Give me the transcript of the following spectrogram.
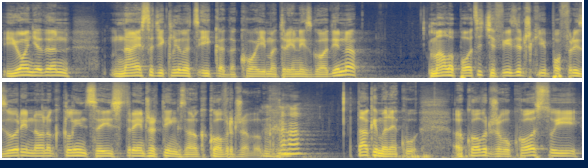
i on je jedan najslađi klinac ikada koji ima 13 godina, malo podsjeća fizički po frizuri na onog klinca iz Stranger Things, onog kovrđavog. Tako ima neku a, kovrđavu kosu i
